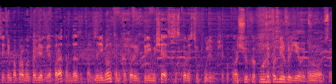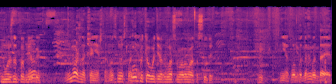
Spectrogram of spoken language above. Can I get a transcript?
с этим попробуй побегай аппаратом, да, за, там, за ребенком, который перемещается со скоростью пули вообще по квартире. Еще как можно побегать. делать? Вот. Можно Ну, побегать. ну, можно, конечно, но смысла нет. Опыта у тебя у вас маловато, сударь. Нет, опыта хватает.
